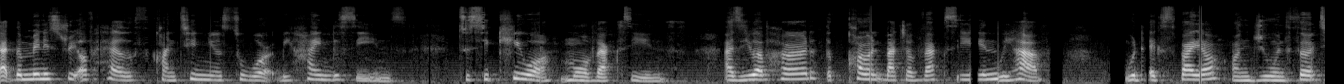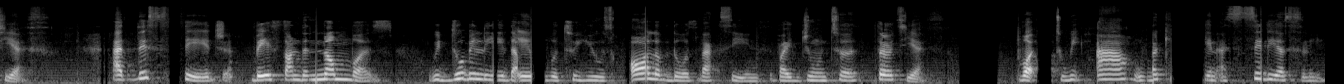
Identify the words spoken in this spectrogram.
that the Ministry of Health continues to work behind the scenes to secure more vaccines. As you have heard, the current batch of vaccine we have would expire on June 30th. At this stage, based on the numbers we do believe that we're able to use all of those vaccines by June 30th. But we are working assiduously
